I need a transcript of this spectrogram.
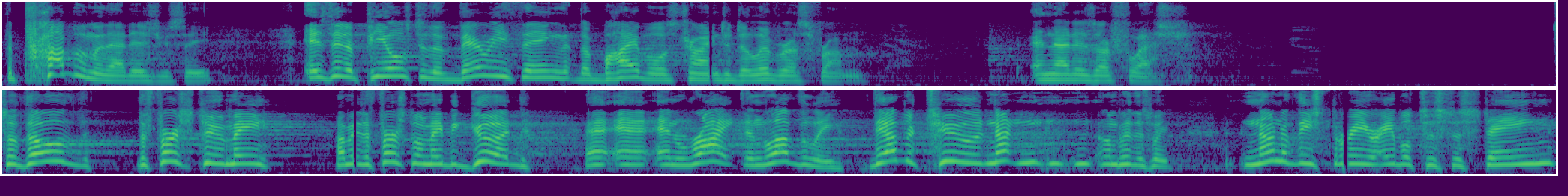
The problem with that is, you see, is it appeals to the very thing that the Bible is trying to deliver us from, and that is our flesh. So, though the first two may, I mean, the first one may be good and, and, and right and lovely, the other two, not, let me put it this way none of these three are able to sustain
